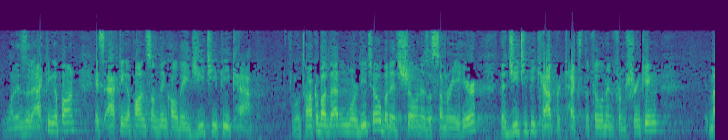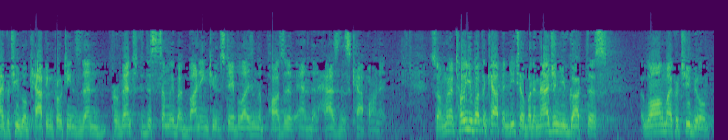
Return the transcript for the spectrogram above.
What is it acting upon? It's acting upon something called a GTP cap. We'll talk about that in more detail, but it's shown as a summary here. The GTP cap protects the filament from shrinking. Microtubule capping proteins then prevent the disassembly by binding to and stabilizing the positive end that has this cap on it. So I'm going to tell you about the cap in detail, but imagine you've got this long microtubule.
